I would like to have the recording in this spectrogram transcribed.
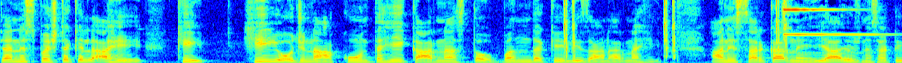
त्यांनी स्पष्ट केलं आहे की ही योजना कोणत्याही कारणास्तव बंद केली जाणार नाही. आणि सरकारने या योजनेसाठी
